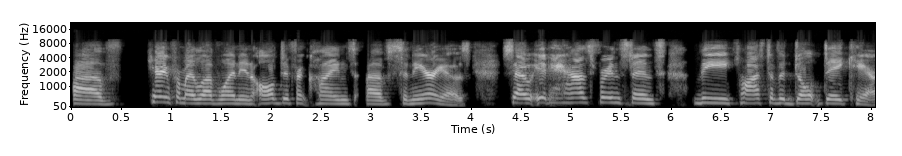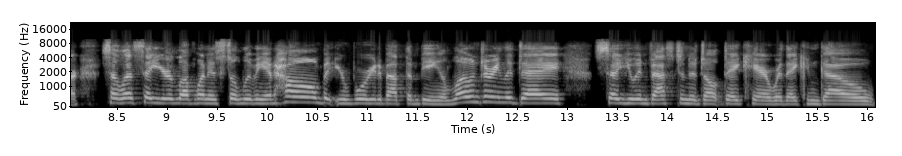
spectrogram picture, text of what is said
of caring for my loved one in all different kinds of scenarios. So it has, for instance, the cost of adult daycare. So let's say your loved one is still living at home, but you're worried about them being alone during the day. So you invest in adult daycare where they can go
